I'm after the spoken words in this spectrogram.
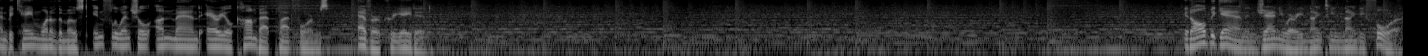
and became one of the most influential unmanned aerial combat platforms ever created. It all began in January 1994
